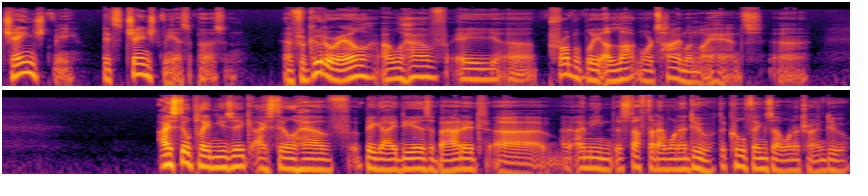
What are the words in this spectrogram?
changed me. It's changed me as a person. And for good or ill, I will have a uh, probably a lot more time on my hands. Uh, I still play music. I still have big ideas about it. Uh, I mean, the stuff that I want to do, the cool things I want to try and do,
